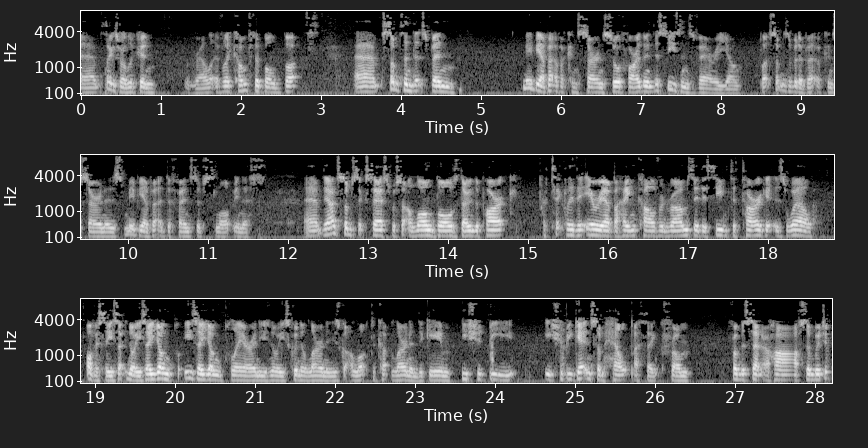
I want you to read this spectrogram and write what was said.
um, Things were looking relatively comfortable, but um, something that's been maybe a bit of a concern so far. I mean, the season's very young, but something's a bit a bit of concern is maybe a bit of defensive sloppiness. Um, they had some success with sort of long balls down the park, particularly the area behind Calvin Ramsey. They seem to target as well. Obviously, he's a, no, he's a young he's a young player, and he's you know he's going to learn, and he's got a lot to learn in the game. He should be he should be getting some help, I think, from from the centre halves, and we just,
